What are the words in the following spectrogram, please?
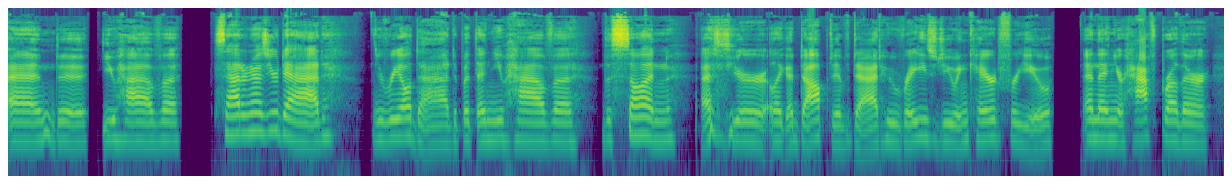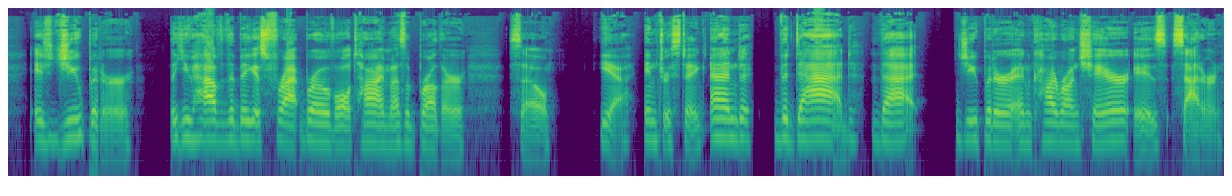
and uh, you have uh, Saturn as your dad, your real dad, but then you have uh, the sun as your like adoptive dad who raised you and cared for you, and then your half brother is Jupiter. Like you have the biggest frat bro of all time as a brother. So, yeah, interesting. And the dad that Jupiter and Chiron share is Saturn.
